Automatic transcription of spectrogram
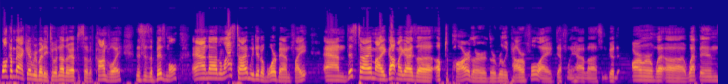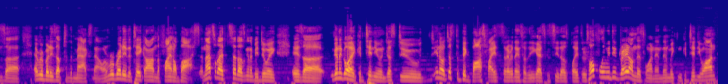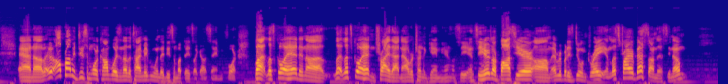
Welcome back, everybody, to another episode of Convoy. This is Abbyssmaul, and uh, the last time we did a warband fight, and this time I got my guys uh, up to par. They're they're really powerful. I definitely have uh, some good armor, uh, weapons. Uh, everybody's up to the max now, and we're ready to take on the final boss. And that's what I said I was going to be doing. Is uh, I'm going to go ahead and continue and just do you know just the big boss fights and everything, so that you guys can see those playthroughs. Hopefully, we do great on this one, and then we can continue on. And uh, I'll probably do some more convoys another time, maybe when they do some updates, like I was saying before. But let's go ahead and uh, let, let's go ahead and try that now. Return the game here. Let's see. And see, here's our boss here. Um, everybody's doing great, and let's try our best on this. You know,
